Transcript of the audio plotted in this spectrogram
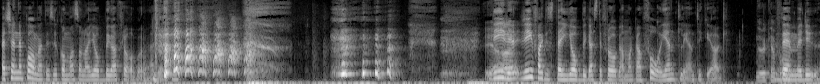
Jag kände på mig att det skulle komma sådana jobbiga frågor. Jag skulle- det, är, det är faktiskt den jobbigaste frågan man kan få egentligen tycker jag. Vem är du?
